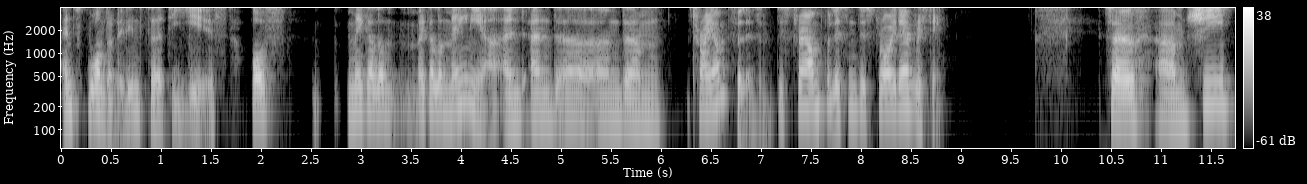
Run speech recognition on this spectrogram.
and squandered it in 30 years of megalo- megalomania and and uh, and um, triumphalism. This triumphalism destroyed everything. So um, Xi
